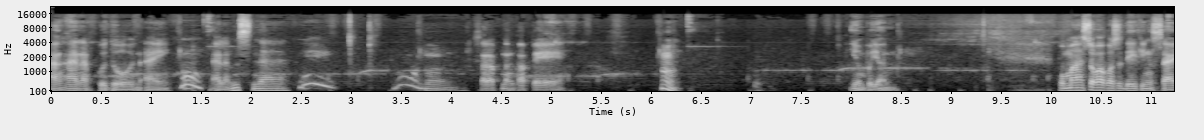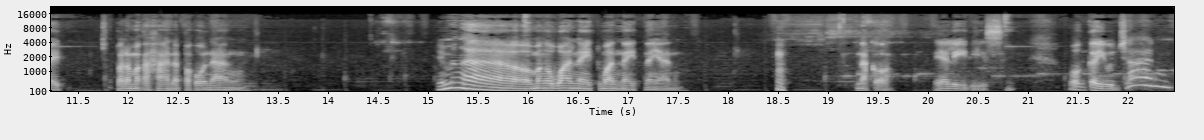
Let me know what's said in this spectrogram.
Ang hanap ko doon ay, hmm, alams na. Hmm. Hmm. Sarap ng kape. Hmm. Yun po yun. Pumasok ako sa dating site para makahanap ako ng yung mga mga one night, one night na yan. Nako, kaya ladies, huwag kayo dyan.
